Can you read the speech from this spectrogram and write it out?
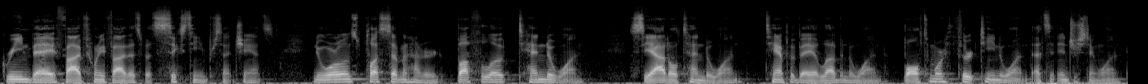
Green Bay 525. That's about 16% chance. New Orleans plus 700. Buffalo 10 to 1. Seattle 10 to 1. Tampa Bay 11 to 1. Baltimore 13 to 1. That's an interesting one.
